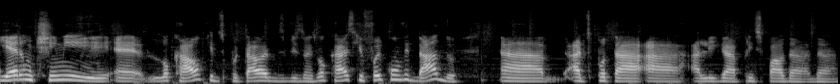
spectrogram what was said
E era um time é, local, que disputava divisões locais, que foi convidado a, a disputar a, a liga principal da, da,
